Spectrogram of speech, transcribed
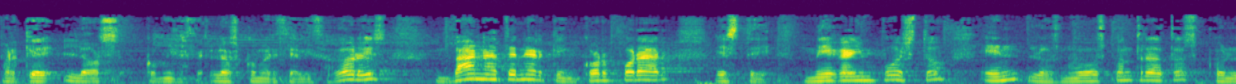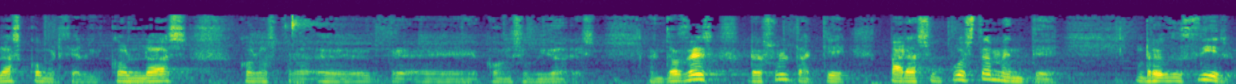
Porque los, los comercializadores van a tener que incorporar este mega impuesto en los nuevos contratos con, las comerciali- con, las, con los eh, eh, consumidores. Entonces, resulta que para supuestamente reducir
